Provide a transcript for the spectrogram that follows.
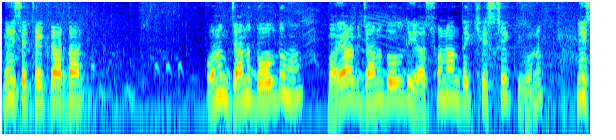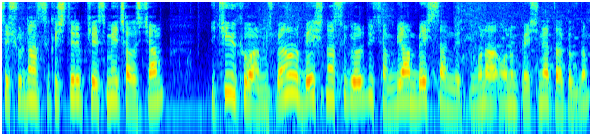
Neyse tekrardan onun canı doldu mu? Bayağı bir canı doldu ya. Son anda kesecektik onu. Neyse şuradan sıkıştırıp kesmeye çalışacağım. İki yükü varmış. Ben onu 5 nasıl gördüysem bir an 5 zannettim. Ona, onun peşine takıldım.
